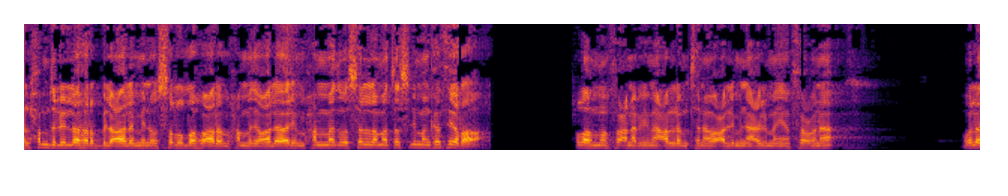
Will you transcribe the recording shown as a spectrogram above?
alxamdu lilahi rab alcaalamiin w sala allahu cala muxamedi wcala aali muxamed w salama tasliima kasiira allahuma anfacna bima callamtana wcallimna cilma yanfacuna wla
